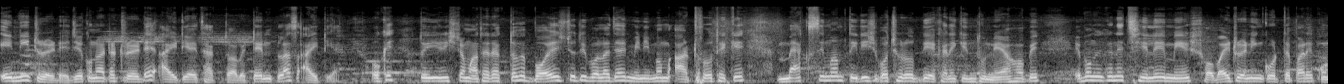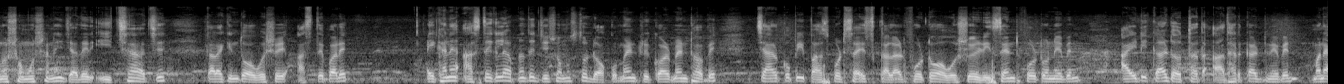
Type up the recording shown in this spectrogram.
এনি ট্রেডে যে কোনো একটা ট্রেডে আইটিআই থাকতে হবে। Ten plus ITI okay? তো এই জিনিসটা মাথায় রাখতে হবে। বয়স যদি বলা যায় মিনিমাম আঠেরো থেকে ম্যাক্সিমাম তিরিশ বছর অবধি এখানে কিন্তু নেওয়া হবে এবং এখানে ছেলে, মেয়ে সবাই ট্রেনিং করতে পারে, কোনো সমস্যা নেই। যাদের ইচ্ছা আছে, তারা কিন্তু অবশ্যই আসতে পারে। এখানে আসতে গেলে আপনাদের যে সমস্ত ডকুমেন্ট রিকোয়ারমেন্ট হবে, চার copy passport size colour photo অবশ্যই রিসেন্ট ফটো নেবেন আইডি কার্ড অর্থাৎ আধার কার্ড নেবেন মানে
